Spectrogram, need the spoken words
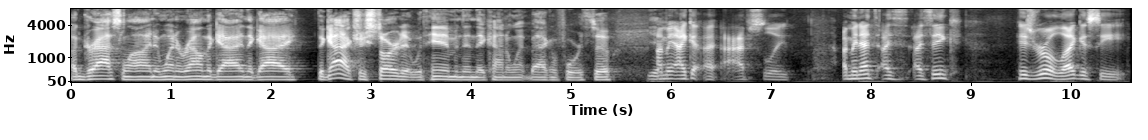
a grass line and went around the guy, and the guy the guy actually started it with him, and then they kind of went back and forth. So I mean, I, get- I absolutely. I mean, I, I I think his real legacy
